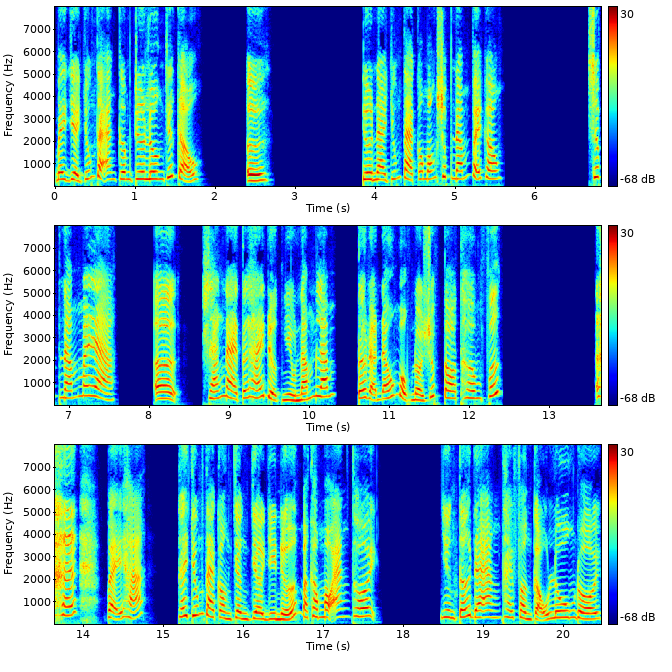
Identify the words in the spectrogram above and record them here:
Bây giờ chúng ta ăn cơm trưa luôn chứ cậu? Ừ. Trưa nay chúng ta có món súp nấm phải không? Súp nấm mấy à? Ờ, sáng nay tớ hái được nhiều nấm lắm. Tớ đã nấu một nồi súp to thơm phức. Vậy hả? Thế chúng ta còn chần chờ gì nữa mà không mau ăn thôi. Nhưng tớ đã ăn thay phần cậu luôn rồi.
